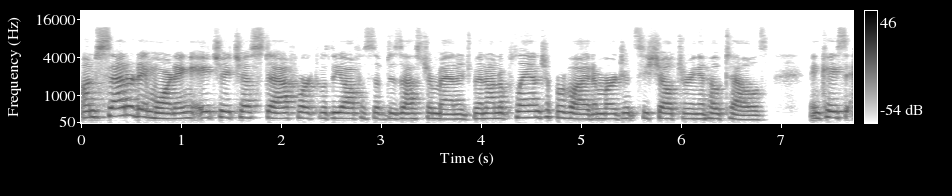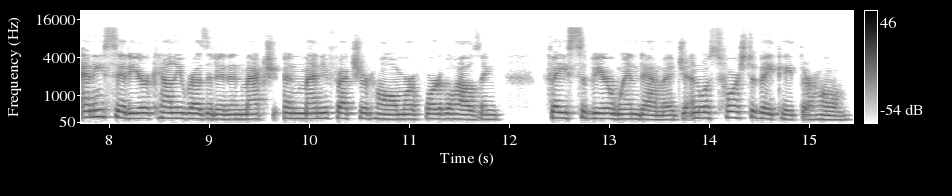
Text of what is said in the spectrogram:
On Saturday morning, HHS staff worked with the Office of Disaster Management on a plan to provide emergency sheltering in hotels in case any city or county resident in, manufactured home or affordable housing faced severe wind damage and was forced to vacate their home.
